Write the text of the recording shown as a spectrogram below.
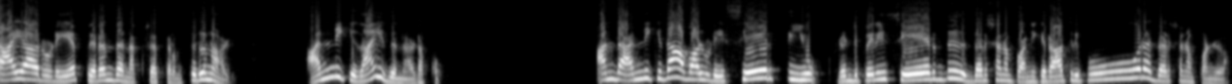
தாயாருடைய பிறந்த நட்சத்திரம் திருநாள். அன்னைக்கு தான் இது நடக்கும். அந்த அன்னைக்கு தான் அவளுடைய சேர்த்தியும் ரெண்டு பேரையும் சேர்ந்து தரிசனம் பண்ணிக்க ராத்திரி பூரா தரிசனம் பண்ணலாம்.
